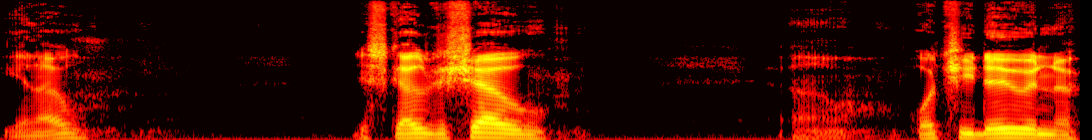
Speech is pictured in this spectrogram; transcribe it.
you know, just goes to show uh, what you do in the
